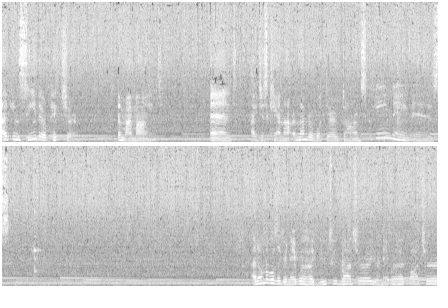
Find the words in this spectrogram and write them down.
I can see their picture in my mind, and I just cannot remember what their darn screen name is. I don't know if it was like your neighborhood YouTube watcher, your neighborhood watcher.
